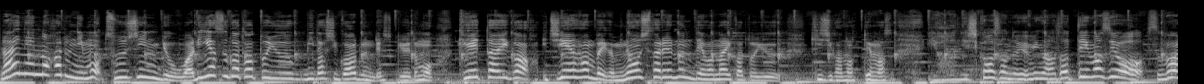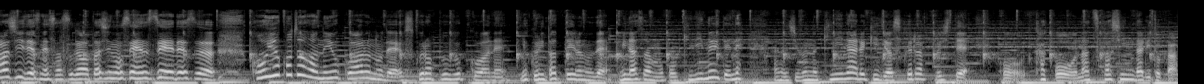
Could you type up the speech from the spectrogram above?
来年の春にも通信料割安型という見出しがあるんですけれども携帯が1円販売が見直しされるんではないかという記事が載っています。いやー西川さんの読みが当たっていますよ。素晴らしいですね。さすが私の先生です。こういうことがねよくあるのでスクラップブックはね役に立っているので皆さんもこう切り抜いてねあの自分の気になる記事をスクラップしてこう過去を懐かしんだりとか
